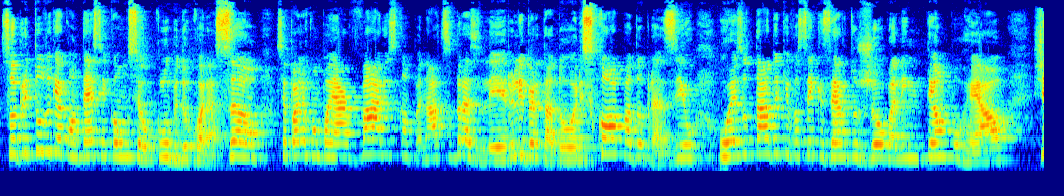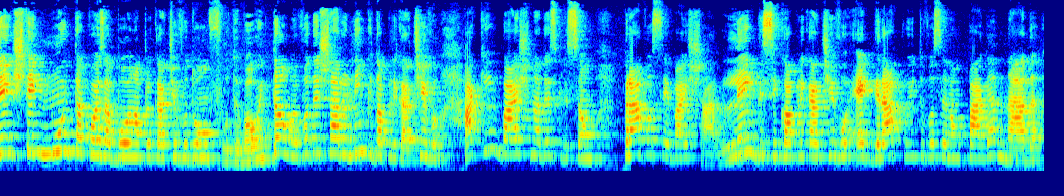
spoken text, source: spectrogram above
sobre tudo que acontece com o seu clube do coração. Você pode acompanhar vários campeonatos brasileiros, Libertadores, Copa do Brasil, o resultado que você quiser do jogo ali em tempo real. Gente, tem muita coisa boa no aplicativo do OneFootball. Então, eu vou deixar o link do aplicativo aqui embaixo na descrição descrição para você baixar. Lembre-se que o aplicativo é gratuito, você não paga nada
